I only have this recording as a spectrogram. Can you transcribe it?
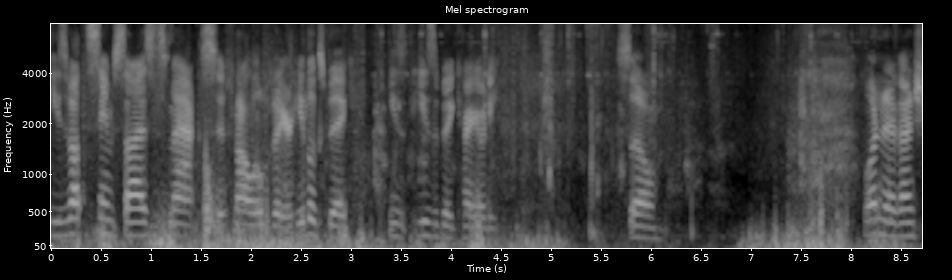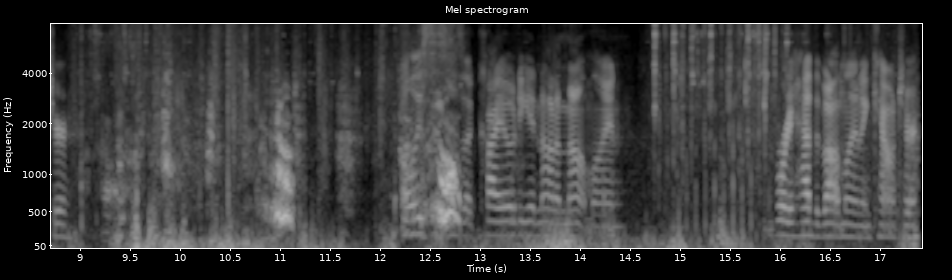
He's about the same size as Max, if not a little bigger. He looks big. He's he's a big coyote. So what an adventure. At least this is a coyote and not a mountain lion. I've already had the mountain lion encounter.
